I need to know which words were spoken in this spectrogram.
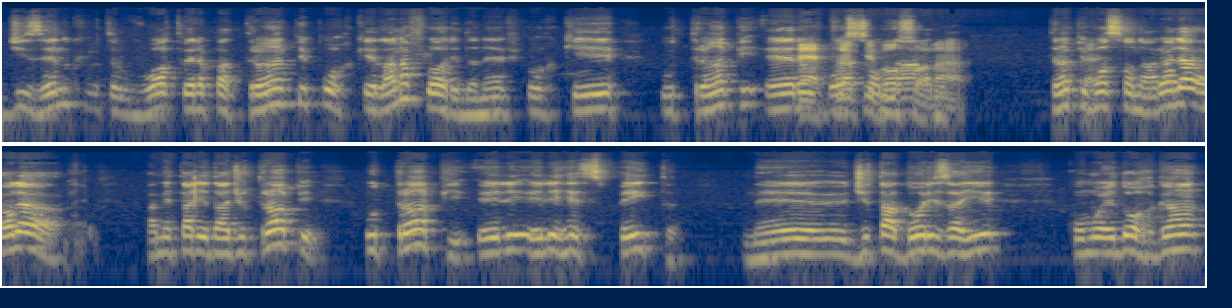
dizendo que o voto era para Trump, porque lá na Flórida, né? Porque o Trump era é, o Trump Bolsonaro. E Bolsonaro. Trump e é. Bolsonaro. Olha, olha a mentalidade. O Trump, o Trump ele, ele respeita né, ditadores aí como Erdogan,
